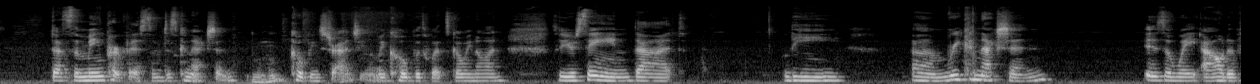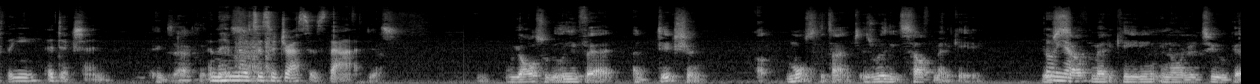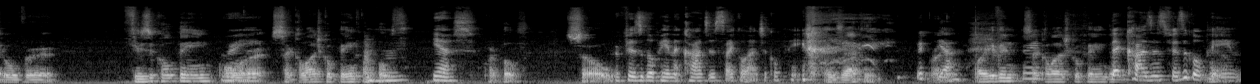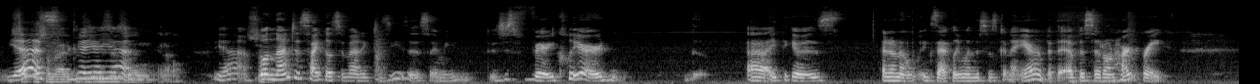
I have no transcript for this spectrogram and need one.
that's the main purpose of disconnection, coping strategy. Let me cope with what's going on. So you're saying that the um, reconnection is a way out of the addiction, Exactly. and the Yes. hypnosis addresses that. Yes. We also believe that addiction, uh, most of the times, is really self-medicating. You're Oh, yeah. self-medicating in order to get over physical pain or Right. Psychological pain or both, Yes, or both. So or physical pain that causes psychological pain. exactly, right? Yeah. Or even psychological pain that causes physical pain. Yes, psychosomatic yeah, yeah, diseases, yeah. and you know, Yeah. So- well, not just psychosomatic diseases. I mean, it's just very clear. Uh, I think it was, I don't know exactly when this is going to air, but the episode on heartbreak.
